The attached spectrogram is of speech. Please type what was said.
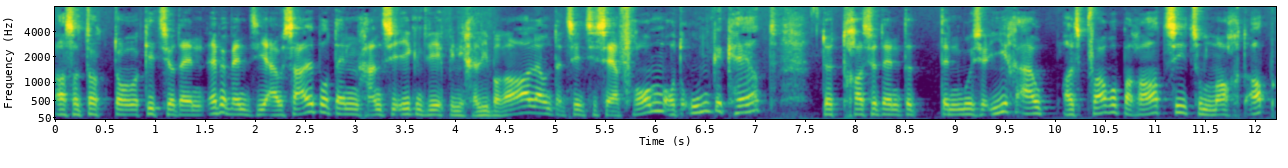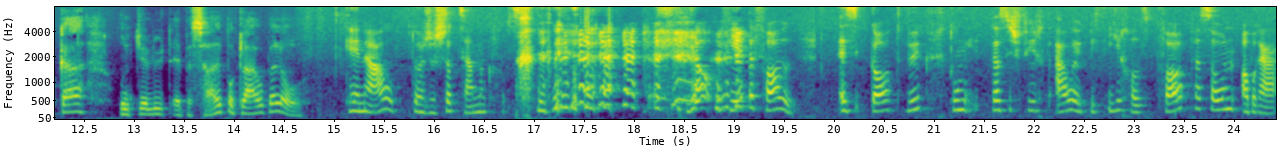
Also da, da gibt es ja dann, eben wenn sie auch selber, dann haben sie irgendwie, bin ich ein Liberaler und dann sind sie sehr fromm oder umgekehrt. Dort kann ja dann, dann muss ja ich auch als Pfarrer bereit sein, zum Macht abgeben und die Leute eben selber glauben lassen. Genau, du hast es schon zusammengefasst. ja, auf jeden Fall es geht wirklich darum, das ist vielleicht auch etwas, ich als Pfarrperson, aber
